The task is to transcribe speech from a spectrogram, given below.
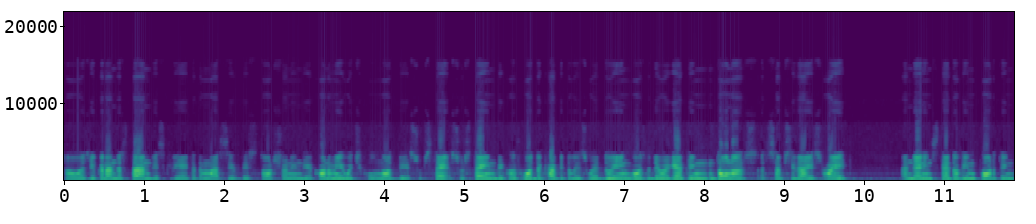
So, as you can understand, this created a massive distortion in the economy, which could not be sustained because what the capitalists were doing was that they were getting dollars at subsidized rate, and then instead of importing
